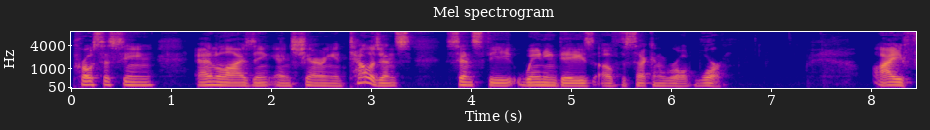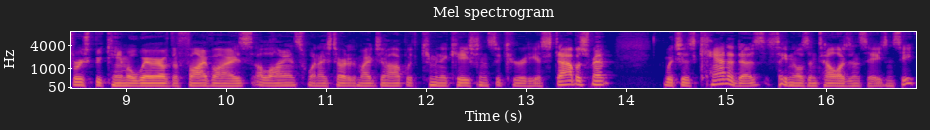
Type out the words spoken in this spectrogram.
processing, analyzing, and sharing intelligence since the waning days of the Second World War. I first became aware of the Five Eyes Alliance when I started my job with Communication Security Establishment, which is Canada's signals intelligence agency,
